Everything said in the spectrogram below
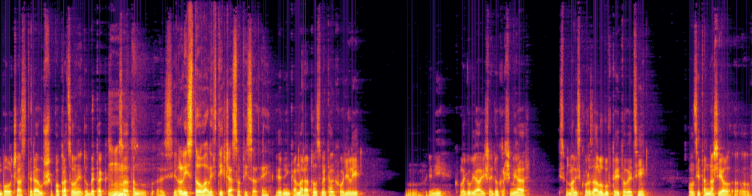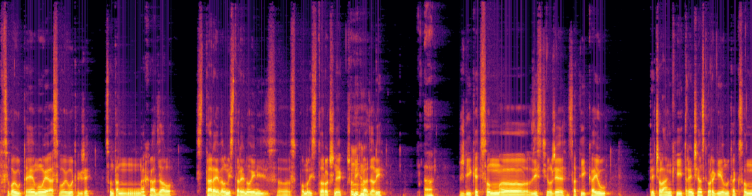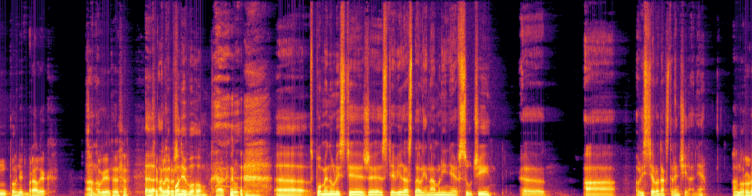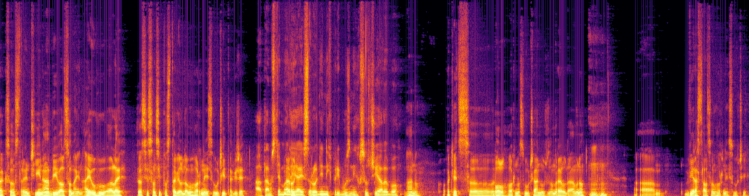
bol čas, teda už po pracovnej dobe, tak sme mm-hmm. sa tam... S jedným, Listovali v tých časopisoch, hej? Jedným kamarátom sme tam chodili, mm, iní kolegovia išli do krčmy a sme mali skôr záľubu v tejto veci. On si tam našiel e, svoju tému, ja svoju, takže som tam nachádzal staré, veľmi staré noviny, z pomaly čo uh-huh. vychádzali. A vždy, keď som e, zistil, že sa týkajú tie články Trenčianského regiónu, tak som to hneď bral, jak sa povie. Teda, ako po nebohom. Tak, no. Spomenuli ste, že ste vyrastali na mline v Súči. A vy ste rodak z Trenčína, nie? Áno, rodak som z Trenčína, býval som aj na juhu, ale zase som si postavil dom v Hornej Súči, takže... A tam ste mali aj aj rodinných príbuzných v Súči, alebo... Áno. Otec e, bol hornosúčan, už zomrel dávno. Uh-huh. A vyrastal som v Hornej Súči.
